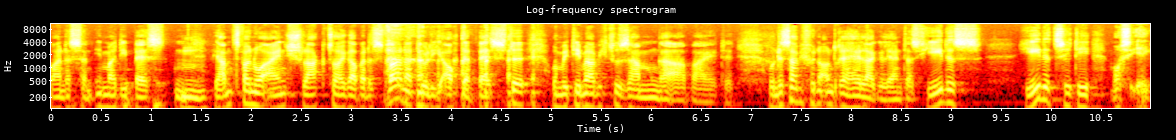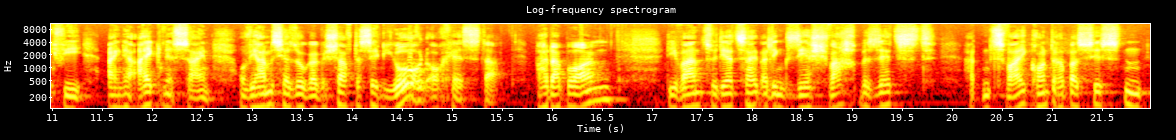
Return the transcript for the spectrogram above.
waren das dann immer die Besten. Wir haben zwar nur einen Schlagzeuger, aber das war natürlich auch der Beste und mit dem habe ich zusammengearbeitet. Und das habe ich von André Heller gelernt, dass jedes jede CD muss irgendwie ein Ereignis sein. Und wir haben es ja sogar geschafft, das Seniorenorchester Paderborn, die waren zu der Zeit allerdings sehr schwach besetzt, hatten zwei Kontrabassisten,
